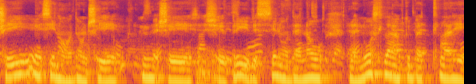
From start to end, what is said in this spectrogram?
šī sinoda un šī, šī, šī brīdis sinodē nav, lai noslēgtu, bet lai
